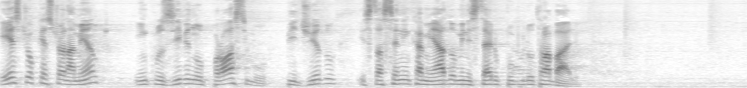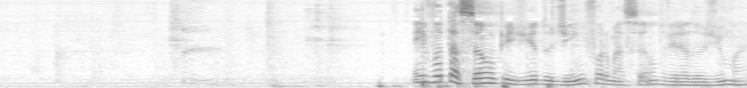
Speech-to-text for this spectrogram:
Este é o questionamento, inclusive no próximo pedido está sendo encaminhado ao Ministério Público do Trabalho. Em votação, o pedido de informação do vereador Gilmar.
